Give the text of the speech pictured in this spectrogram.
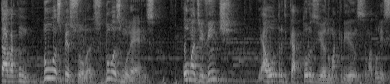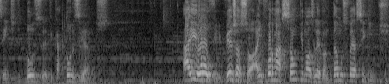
tava com duas pessoas, duas mulheres, uma de 20 e a outra de 14 anos, uma criança, uma adolescente de, 12, de 14 anos. Aí houve, veja só, a informação que nós levantamos foi a seguinte,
